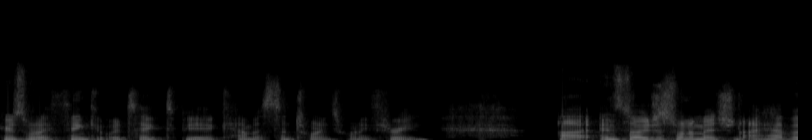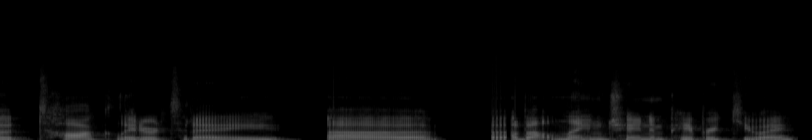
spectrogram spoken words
here's what I think it would take to be a chemist in 2023. Uh, and so I just want to mention I have a talk later today uh, about LangChain and Paper QA.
